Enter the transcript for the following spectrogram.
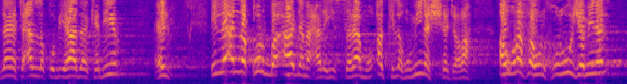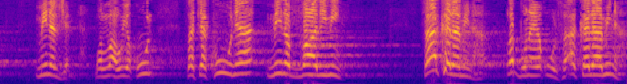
لا يتعلق بهذا كبير علم إلا أن قرب آدم عليه السلام وأكله من الشجرة أورثه الخروج من من الجنة. والله يقول فتكون من الظالمين. فأكل منها. ربنا يقول فأكلا منها.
